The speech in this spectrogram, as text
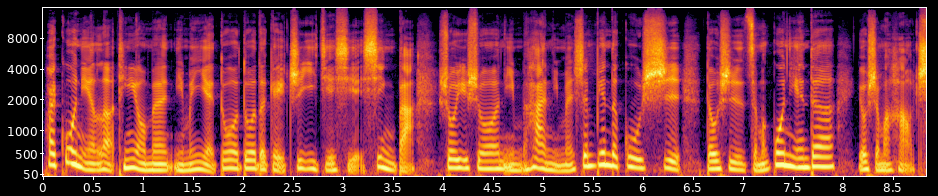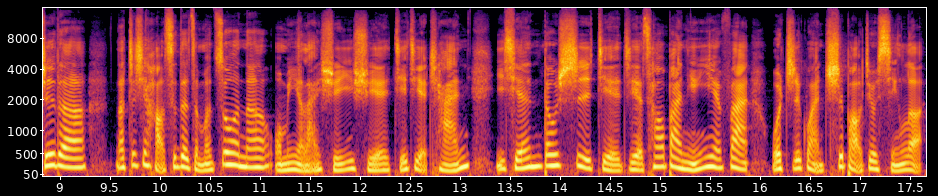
快过年了，听友们，你们也多多的给志毅姐写信吧，说一说你们和你们身边的故事都是怎么过年的，有什么好吃的。那这些好吃的怎么做呢？我们也来学一学，解解馋。以前都是姐姐操办年夜饭，我只管吃饱就行了。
